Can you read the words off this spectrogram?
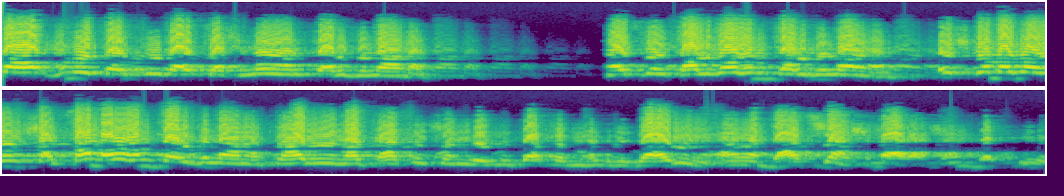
بعد ہمیں ترجمہ چشمان ترجمان ایسے قلبہ ہم ترجمان عشق مدہ ہم سمع ہم ترجمان چاری نتاسی شنگے جیتا خدمت گزاری آیا بادشاہ شمارا شن دستور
